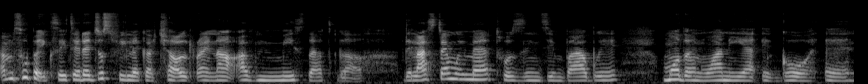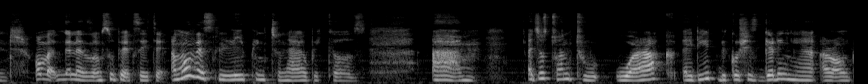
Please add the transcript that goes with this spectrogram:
I'm super excited. I just feel like a child right now. I've missed that girl. The last time we met was in Zimbabwe more than one year ago. And oh my goodness, I'm super excited. I'm obviously sleeping tonight because um I just want to work edit because she's getting here around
